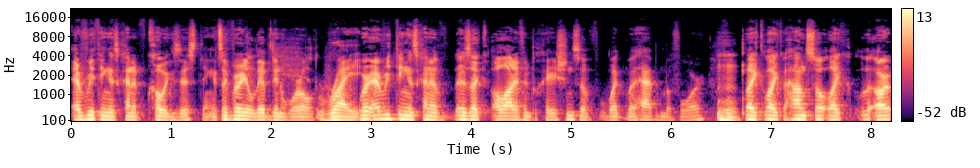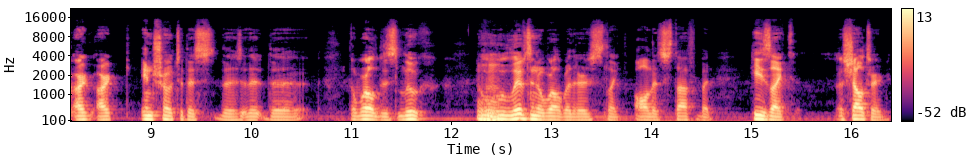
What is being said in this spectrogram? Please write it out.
everything is kind of coexisting. It's a very lived-in world, Right. Where everything is kind of there's like a lot of implications of what what happened before. Mm-hmm. Like like Han Solo, like our, our our intro to this the the the, the world is Luke, who, Mm-hmm. who lives in a world where there's like all this stuff, but he's like sheltered.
